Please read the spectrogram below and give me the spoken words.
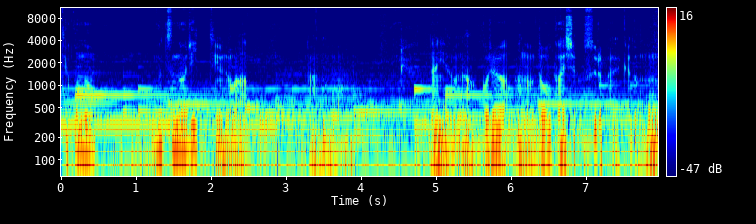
ー、でこのむつのりっていうのはあの何やろうなこれはあのどう解釈するかやけども、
